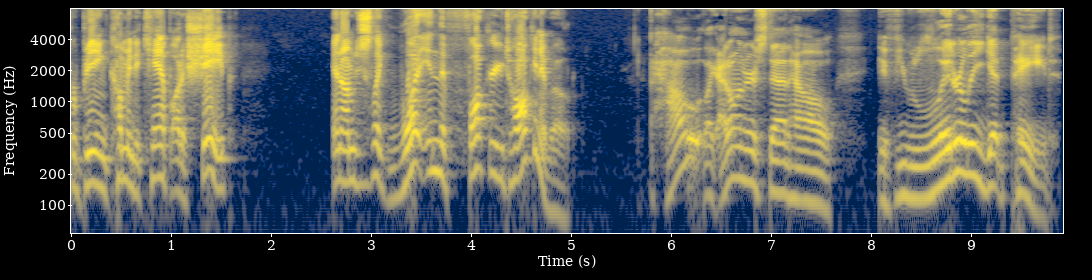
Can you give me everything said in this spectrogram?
for being coming to camp out of shape. And I'm just like, what in the fuck are you talking about? how like I don't understand how if you literally get paid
